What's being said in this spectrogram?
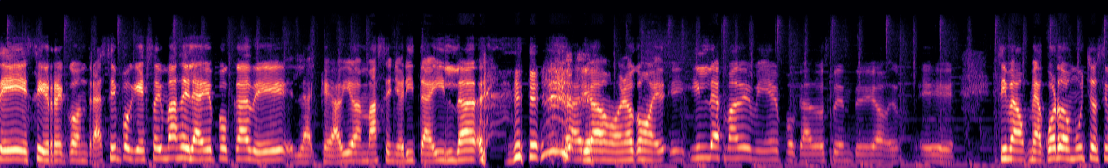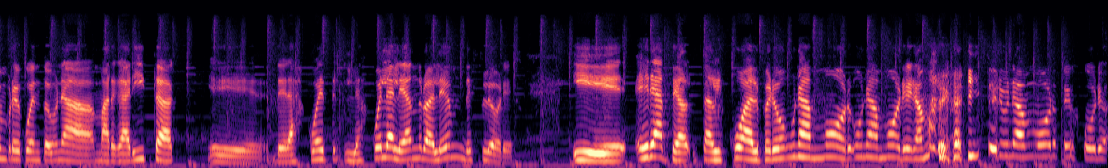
Sí, sí, recontra. Sí, porque soy más de la época de la que había más señorita Hilda, digamos, ¿no? Como eh, Hilda es más de mi época docente, digamos. Eh, sí, me, acuerdo mucho, siempre cuento, una Margarita eh, de la, la escuela Leandro Alem de Flores y era tal, cual, pero un amor, un amor, era Margarita, era un amor, te juro.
